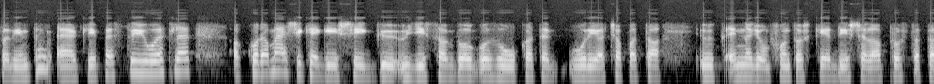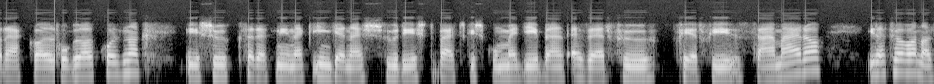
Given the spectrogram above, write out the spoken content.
szerintem elképesztő jó ötlet. Akkor a másik egészségügyi szakdolgozó kategória csapata, ők egy nagyon fontos kérdéssel a prostatarákkal foglalkoznak, és ők szeretnének ingyenes szűrést Bács-Kiskun megyében ezer fő férfi számára, illetve van az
